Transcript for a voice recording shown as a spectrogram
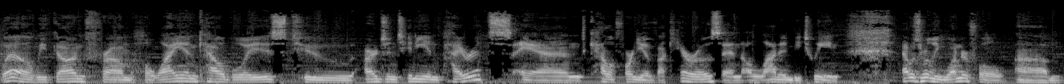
Well, we've gone from Hawaiian cowboys to Argentinian pirates and California vaqueros and a lot in between. That was really wonderful. Um,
